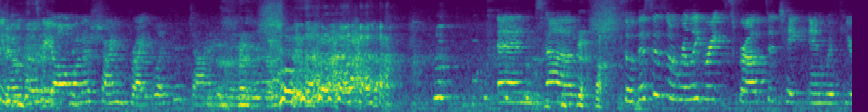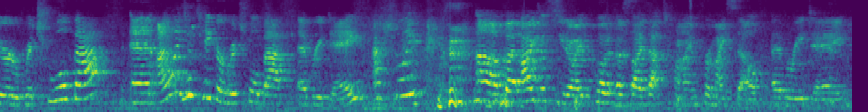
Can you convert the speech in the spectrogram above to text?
You know, because we all want to shine bright like a diamond. and um, so this is a really great scrub to take in with your ritual bath. And I like to take a ritual bath every day, actually. Uh, but I just, you know, I put aside that time for myself every day,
